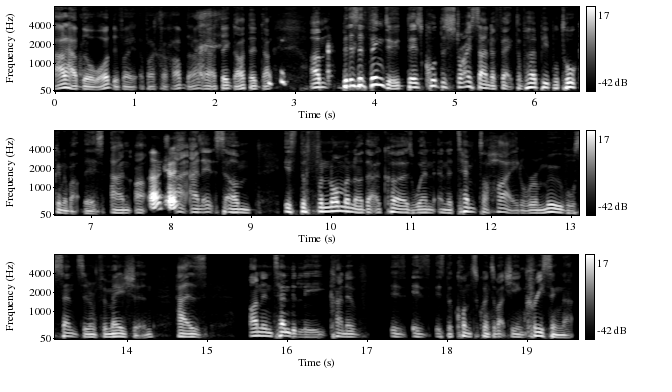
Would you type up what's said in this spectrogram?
I'll have the award if I if I can have that. I take that. I take that. um, but there's a thing, dude. There's called the Streisand effect. I've heard people talking about this, and uh, Okay. and it's um, it's the phenomena that occurs when an attempt to hide or remove or censor information has unintendedly kind of is is is the consequence of actually increasing that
